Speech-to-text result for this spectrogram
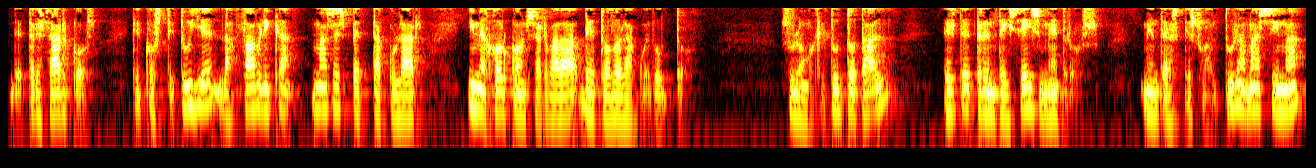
de tres arcos, que constituye la fábrica más espectacular y mejor conservada de todo el acueducto. Su longitud total es de 36 metros, mientras que su altura máxima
